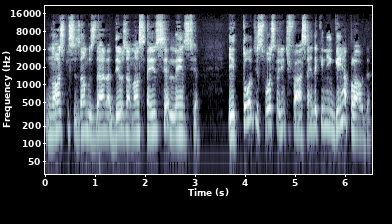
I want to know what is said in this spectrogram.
Nós precisamos dar a Deus a nossa excelência. E todo esforço que a gente faça, ainda que ninguém aplauda,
